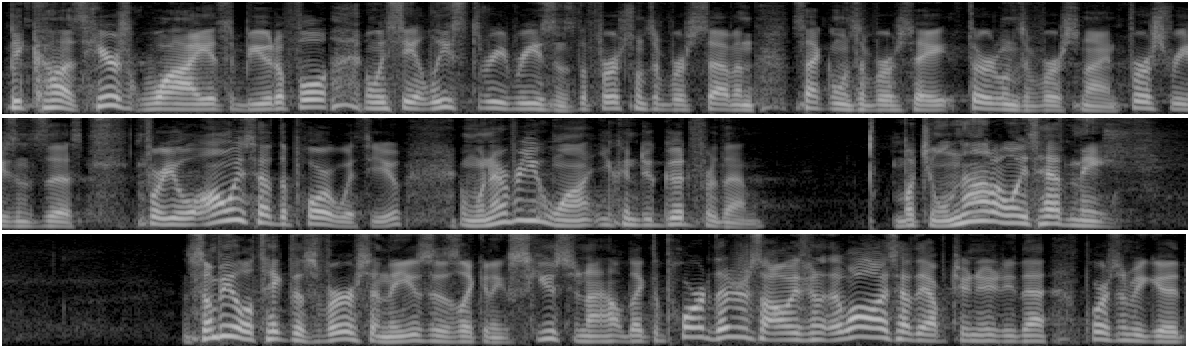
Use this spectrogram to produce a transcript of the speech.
Because. Here's why it's beautiful. And we see at least three reasons. The first one's in verse 7, second one's in verse 8, third one's in verse 9. First reason is this For you will always have the poor with you, and whenever you want, you can do good for them but you will not always have me. And some people take this verse and they use it as like an excuse to not help. Like the poor, they're just always going to, they'll always have the opportunity that poor's going to be good.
